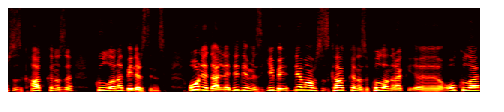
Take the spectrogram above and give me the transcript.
devamsızlık hakkınızı kullanabilirsiniz. O nedenle dediğimiz gibi devamsızlık hakkınızı kullanarak, eee, okula,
